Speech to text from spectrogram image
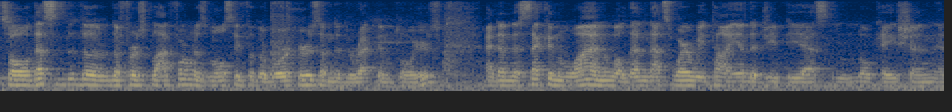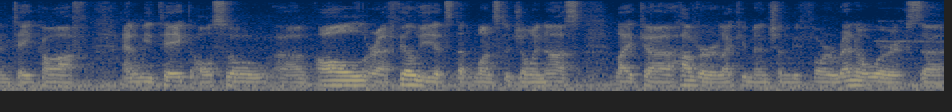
So that's the, the, the first platform is mostly for the workers and the direct employers. And then the second one, well, then that's where we tie in the GPS location and take off. And we take also uh, all our affiliates that wants to join us, like uh, Hover, like you mentioned before, RenoWorks, uh,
